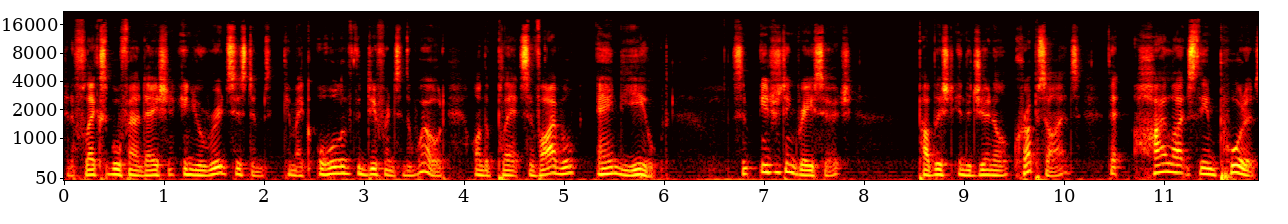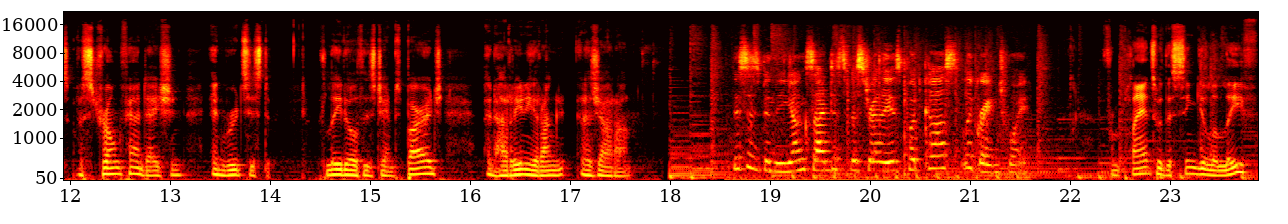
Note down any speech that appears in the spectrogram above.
and a flexible foundation in your root systems can make all of the difference in the world on the plant's survival and yield. Some interesting research published in the journal Crop Science that highlights the importance of a strong foundation and root system, with lead authors James Burridge and Harini Rangajaran. This has been the Young Scientists of Australia's podcast, Lagrange Point. From plants with a singular leaf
